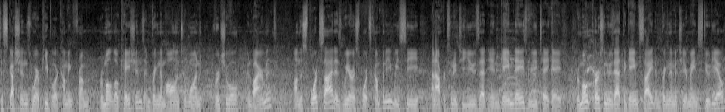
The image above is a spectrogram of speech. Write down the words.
discussions where people are coming from remote locations and bring them all into one virtual environment. On the sports side, as we are a sports company, we see an opportunity to use that in game days where you take a remote person who's at the game site and bring them into your main studio.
